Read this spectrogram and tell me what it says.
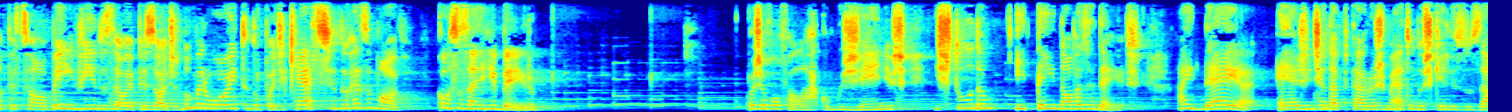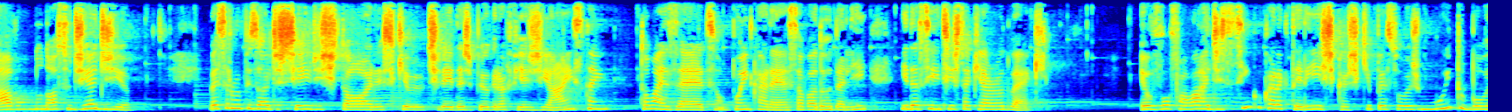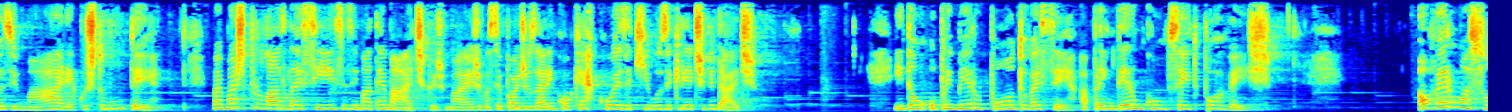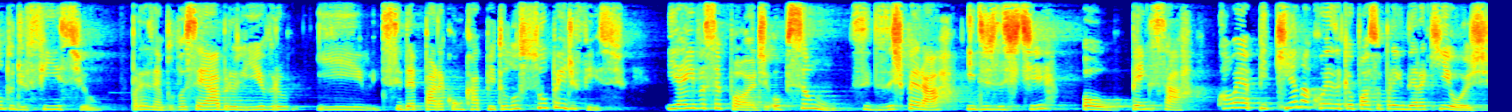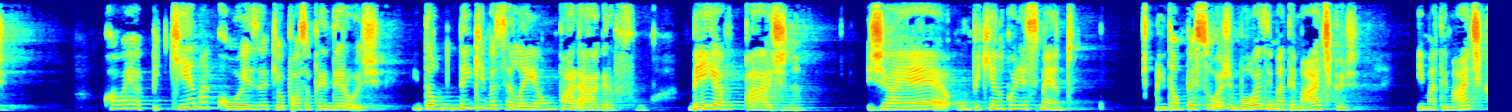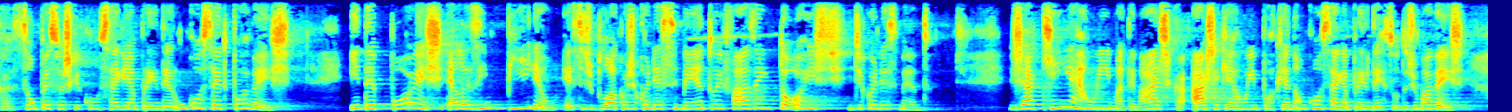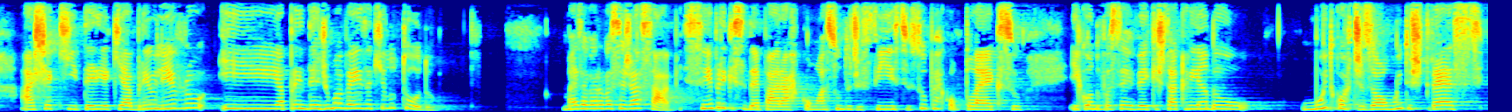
Fala pessoal, bem-vindos ao episódio número 8 do podcast do Resumove, com Suzane Ribeiro. Hoje eu vou falar como gênios estudam e têm novas ideias. A ideia é a gente adaptar os métodos que eles usavam no nosso dia a dia. Vai ser um episódio cheio de histórias que eu tirei das biografias de Einstein, Thomas Edison, Poincaré, Salvador Dali e da cientista Carol Dweck eu vou falar de cinco características que pessoas muito boas em uma área costumam ter. Vai mais para o lado das ciências e matemáticas, mas você pode usar em qualquer coisa que use criatividade. Então, o primeiro ponto vai ser aprender um conceito por vez. Ao ver um assunto difícil, por exemplo, você abre o livro e se depara com um capítulo super difícil. E aí você pode, opção 1, se desesperar e desistir ou pensar qual é a pequena coisa que eu posso aprender aqui hoje? Qual é a pequena coisa que eu posso aprender hoje? Então, nem que você leia um parágrafo, meia página, já é um pequeno conhecimento. Então, pessoas boas em matemáticas e matemática são pessoas que conseguem aprender um conceito por vez. E depois elas empilham esses blocos de conhecimento e fazem torres de conhecimento. Já quem é ruim em matemática acha que é ruim porque não consegue aprender tudo de uma vez. Acha que teria que abrir o livro e aprender de uma vez aquilo tudo. Mas agora você já sabe, sempre que se deparar com um assunto difícil, super complexo, e quando você vê que está criando muito cortisol, muito estresse,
